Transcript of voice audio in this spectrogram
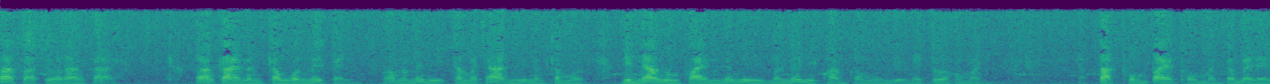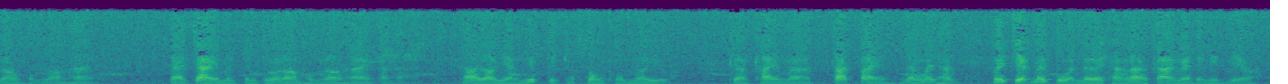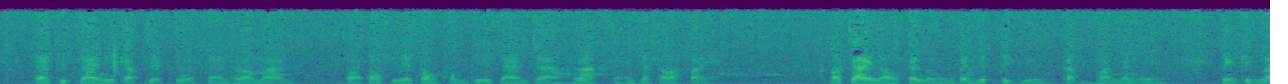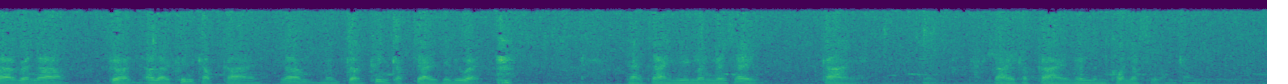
มากกว่าตัวร่างกาย ร่างกายมันกังวลไม่เป็น เพราะมันไม่มีธรรมชาตินี้มันกังวลดินน้ำลมไฟมันไม่มีมันไม่มีความกังวลอยู่ในตัวของมัน ตัดผมไปผมมันก็ไม่ได้ร้องผมร้องไห้ แต่ใจมันเป็นตัวร้องผมร้องไห้ต่างหากถ้าเรายังยึดติดกับทรงผมเราอยู่ เกิดใครมาตัดไปยังไม่ทันไม่เจ็บไม่ปวดเลยทางร่างกายแม้แต่นิดเดียว แต่จิตใจนี้กลับเจ็บปวดแสนทรมานเพราะต้องเสียทรงผมที่แสนจะรักแสนจะชอบไป เพราะใจเราไปหลงไปยึดติดอยู่กับมันนั่นเองยังคิดว่าเวลาเกิดอะไรขึ้นกับกาย แล้วมันเกิดขึ้นกับใจไปด้วย แต่ใจนี้มันไม่ใช่กายใจกับกายนั้นเป็นคนละส่วนกัน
